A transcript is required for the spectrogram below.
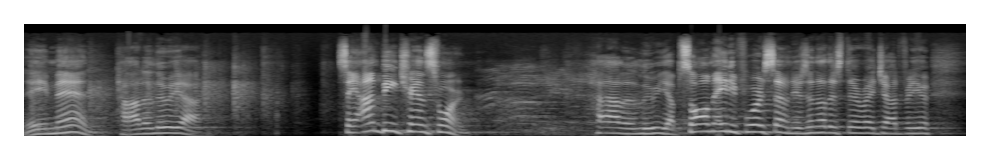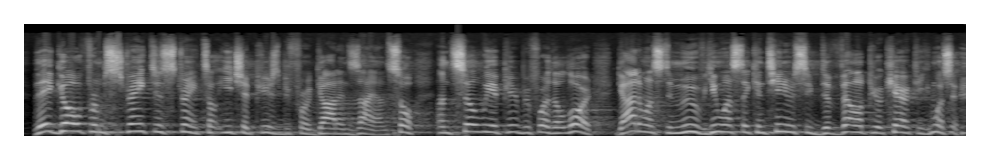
Amen. Hallelujah. Say, I'm being transformed. Hallelujah. Psalm 84 7. Here's another steroid shot for you. They go from strength to strength till each appears before God in Zion. So until we appear before the Lord, God wants to move. He wants to continuously develop your character. He wants to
